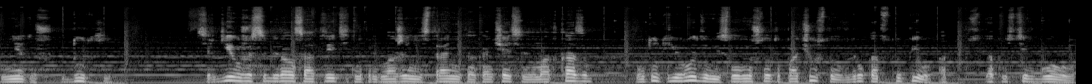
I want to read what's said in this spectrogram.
Нет уж, дудки, Сергей уже собирался ответить на предложение странника окончательным отказом, но тут юродивый, словно что-то почувствовав, вдруг отступил, опустив голову.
